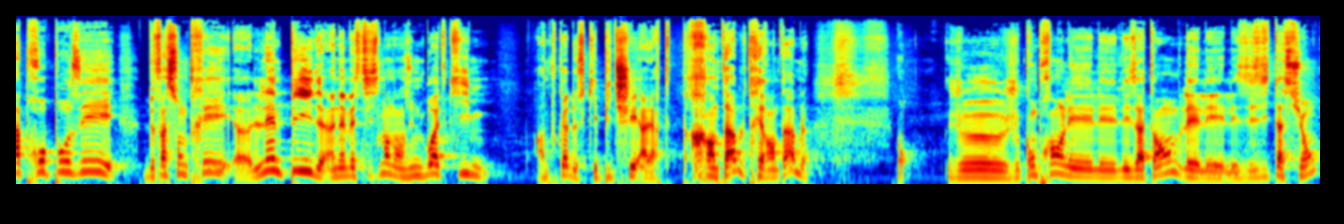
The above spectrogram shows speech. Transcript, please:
a proposé de façon très euh, limpide un investissement dans une boîte qui, en tout cas de ce qui est pitché, a l'air rentable, très rentable. Bon, je, comprends les, attentes, les, hésitations,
